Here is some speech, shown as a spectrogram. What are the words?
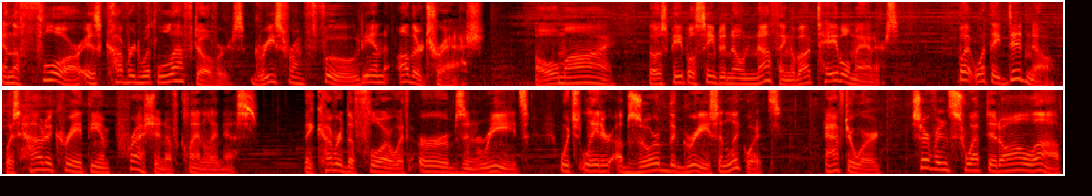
and the floor is covered with leftovers, grease from food, and other trash. Oh my, those people seem to know nothing about table manners. But what they did know was how to create the impression of cleanliness. They covered the floor with herbs and reeds, which later absorbed the grease and liquids. Afterward, servants swept it all up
